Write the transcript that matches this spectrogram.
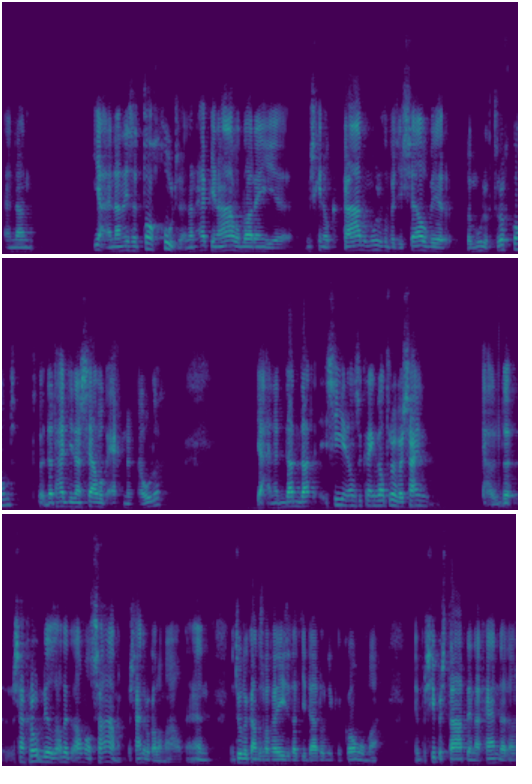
En dan, ja, en dan is het toch goed. En dan heb je een avond waarin je misschien elkaar bemoedigt, of dat je zelf weer bemoedigd terugkomt. Dat had je dan zelf ook echt nodig. Ja, en dat, dat zie je in onze kring wel terug. We zijn, ja, zijn grotendeels altijd allemaal samen. We zijn er ook allemaal. En natuurlijk kan het wel wezen dat je daardoor niet kan komen, maar in principe staat het in de agenda, dan,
